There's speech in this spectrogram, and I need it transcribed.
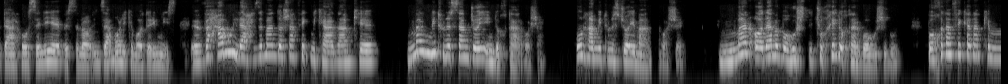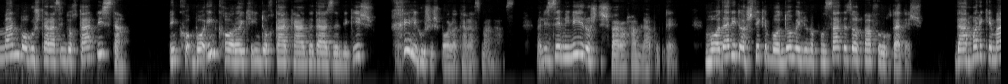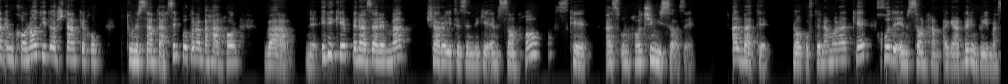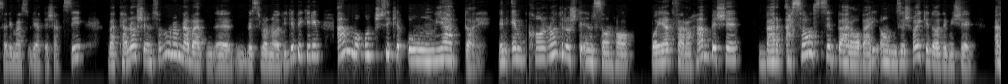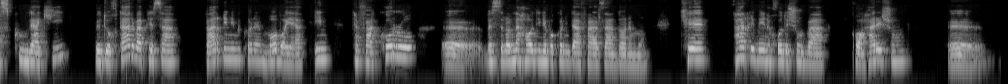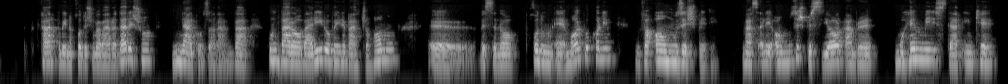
در حوصله به اصطلاح این زمانی که ما داریم نیست. و همون لحظه من داشتم فکر می‌کردم که من می‌تونستم جای این دختر باشم. اون هم می‌تونست جای من باشه. من آدم باهوش چون خیلی دختر باهوشی بود. با خودم فکر کردم که من باهوشتر از این دختر نیستم. این با این کارهایی که این دختر کرده در زندگیش خیلی هوشش بالاتر از من هست. ولی زمینه رشدش فراهم نبوده. مادری داشته که با دو میلیون و پونصد هزار تومن فروختتش. در حالی که من امکاناتی داشتم که خب تونستم تحصیل بکنم به هر حال و اینه که به نظر من شرایط زندگی انسان هاست که از اونها چی می‌سازه؟ البته ناگفته نماند که خود انسان هم اگر بریم روی مسئله مسئولیت شخصی و تلاش انسان اون هم نباید به نادیده بگیریم. اما اون چیزی که عمومیت داره یعنی امکانات رشد انسان ها باید فراهم بشه بر اساس برابری آموزش هایی که داده میشه. از کودکی به دختر و پسر فرقی نمی‌کنه. ما باید این تفکر رو به اصطلاح نهادینه بکنیم در فرزندانمون که فرقی بین خودشون و خواهرشون فرق بین خودشون و برادرشون نگذارن و اون برابری رو بین بچه هامون به اصطلاح خودمون اعمال بکنیم و آموزش بدیم. مسئله آموزش بسیار امر مهمی است در اینکه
